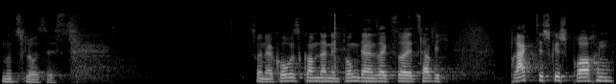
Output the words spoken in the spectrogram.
nutzlos ist? So, und Jakobus kommt an den Punkt, dann sagt so, jetzt habe ich praktisch gesprochen,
